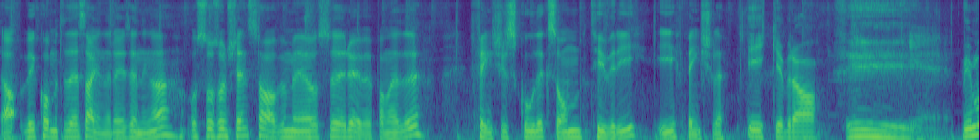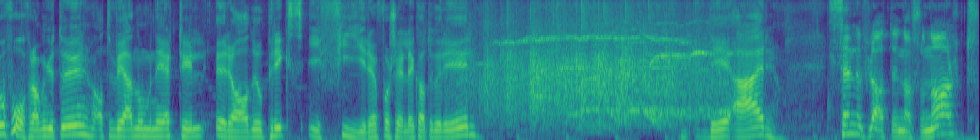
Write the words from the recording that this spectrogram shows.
Ja, Vi kommer til det seinere i sendinga. Og så som kjent så har vi med oss Røverpanelet. Fengselskodeks om tyveri i fengselet. Ikke bra. Fy. Vi må få fram, gutter, at vi er nominert til Radioprix i fire forskjellige kategorier. Det er, Sendeflate nasjonalt.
